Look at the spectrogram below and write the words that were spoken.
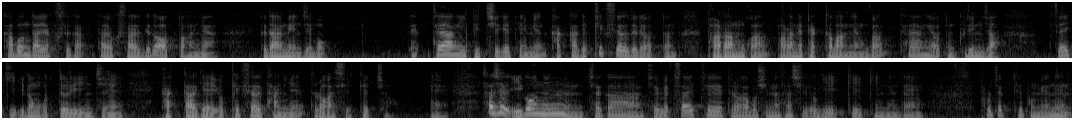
carbon dioxide가 어떠하냐, 그 다음에 이제 뭐 태양이 비치게 되면 각각의 픽셀들의 어떤 바람과 바람의 벡터 방향과 태양의 어떤 그림자 세기 이런 것들이 이제 각각의 요 픽셀 단위에 들어갈 수 있겠죠. 예. 사실 이거는 제가 제 웹사이트에 들어가 보시면 사실 여기 이렇게 있는데 프로젝트 보면은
